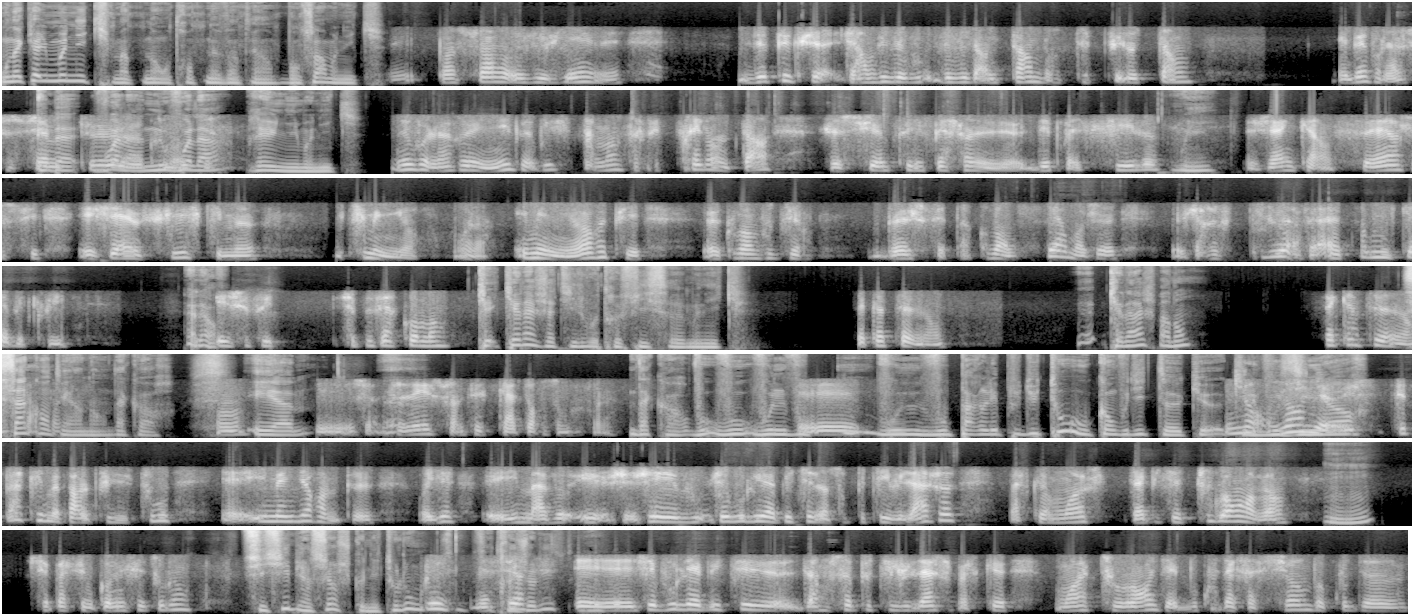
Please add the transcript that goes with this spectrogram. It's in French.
On accueille Monique maintenant au 39-21. Bonsoir Monique. Bonsoir Olivier. Depuis que j'ai envie de vous, de vous, entendre, depuis le temps, eh bien voilà, je suis Eh un ben, peu... voilà, euh, nous voilà réunis Monique. Nous voilà réunis. Ben oui, justement, ça fait très longtemps. Je suis un peu une personne euh, dépressive. Oui. J'ai un cancer. Je suis et j'ai un fils qui me qui m'ignore. Voilà, il m'ignore. Et puis, euh, comment vous dire Ben, je sais pas comment faire. Moi, je j'arrive plus à, à communiquer avec lui. Alors, Et je fais, je peux faire comment? Que- quel âge a-t-il votre fils euh, Monique? 51 ans. Quel âge, pardon? 51 ans. 51 ans, d'accord. Hum. Et euh, Et j'en j'en ai 74 ans. Voilà. d'accord, vous, vous, vous, ne vous, Et- vous ne vous parlez plus du tout ou quand vous dites euh, que qu'il Non, vous non, ignore? c'est pas qu'il me parle plus du tout. Il m'ignore un peu. Vous voyez, et il m'a, et j'ai, j'ai voulu habiter dans son petit village parce que moi, j'habitais Toulon avant. Mhm. Je sais pas si vous connaissez Toulon. Si, si, bien sûr, je connais Toulon. Oui, C'est très sûr. joli. Et j'ai voulu habiter dans ce petit village parce que moi, Toulon, il y a beaucoup d'agressions, beaucoup de.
